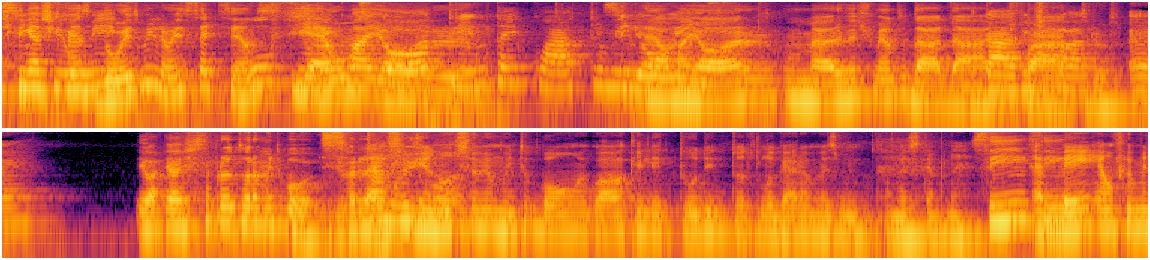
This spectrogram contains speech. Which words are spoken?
Sim, o acho que fez filme- 2 milhões e O 700 filme e é o maior. 34 Sim, milhões. é o maior, o maior investimento da, da, da 24. 24. É. Eu, eu acho essa produtora muito boa, de Tá verdade. muito surgindo um filme muito bom, igual aquele Tudo em Todo Lugar ao mesmo, ao mesmo tempo, né? Sim, É sim. bem, é um filme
